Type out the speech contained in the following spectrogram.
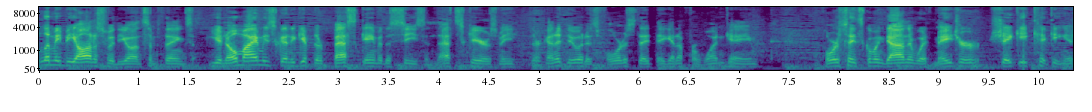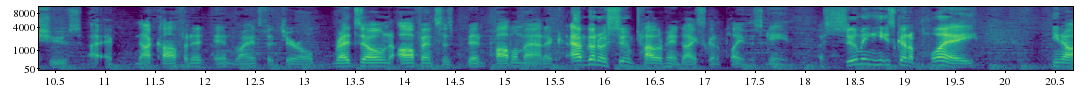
let me be honest with you on some things. You know, Miami's going to give their best game of the season. That scares me. They're going to do it. It's Florida State. They get up for one game. Florida State's going down there with major shaky kicking issues. I'm not confident in Ryan Fitzgerald. Red zone offense has been problematic. I'm going to assume Tyler Van Dyke's going to play in this game. Assuming he's going to play, you know,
